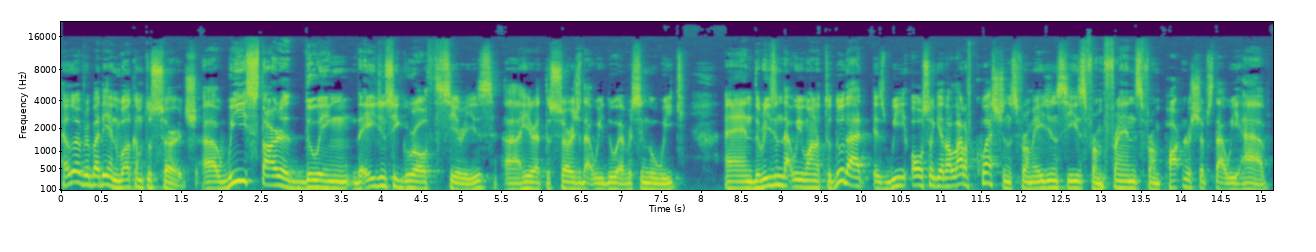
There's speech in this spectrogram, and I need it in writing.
Hello, everybody, and welcome to Surge. Uh, we started doing the agency growth series uh, here at the Surge that we do every single week. And the reason that we wanted to do that is we also get a lot of questions from agencies, from friends, from partnerships that we have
